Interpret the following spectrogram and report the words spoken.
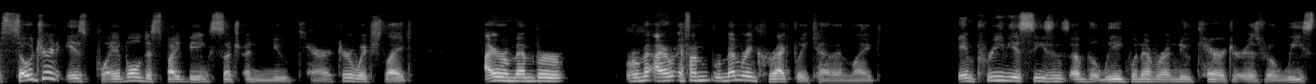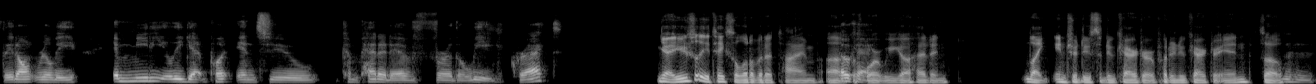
Sojourn is playable despite being such a new character, which like I remember rem- I, if I'm remembering correctly, Kevin, like in previous seasons of the league, whenever a new character is released, they don't really immediately get put into competitive for the league, correct? Yeah, usually it takes a little bit of time uh, Okay. before we go ahead and like introduce a new character or put a new character in. So Mhm.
